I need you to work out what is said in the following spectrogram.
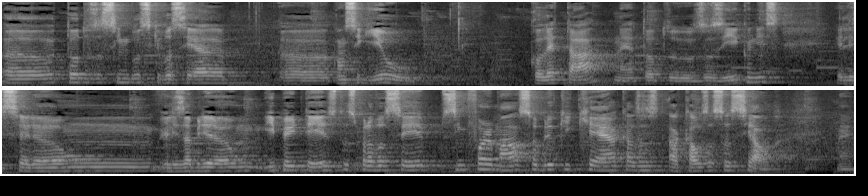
uh, todos os símbolos que você uh, conseguiu coletar, né, todos os ícones eles serão eles abrirão hipertextos para você se informar sobre o que, que é a causa, a causa social né?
